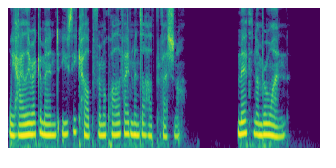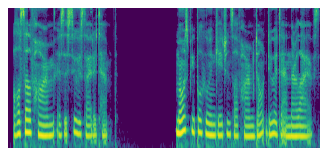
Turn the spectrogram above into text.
we highly recommend you seek help from a qualified mental health professional. Myth number one, all self-harm is a suicide attempt. Most people who engage in self-harm don't do it to end their lives.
